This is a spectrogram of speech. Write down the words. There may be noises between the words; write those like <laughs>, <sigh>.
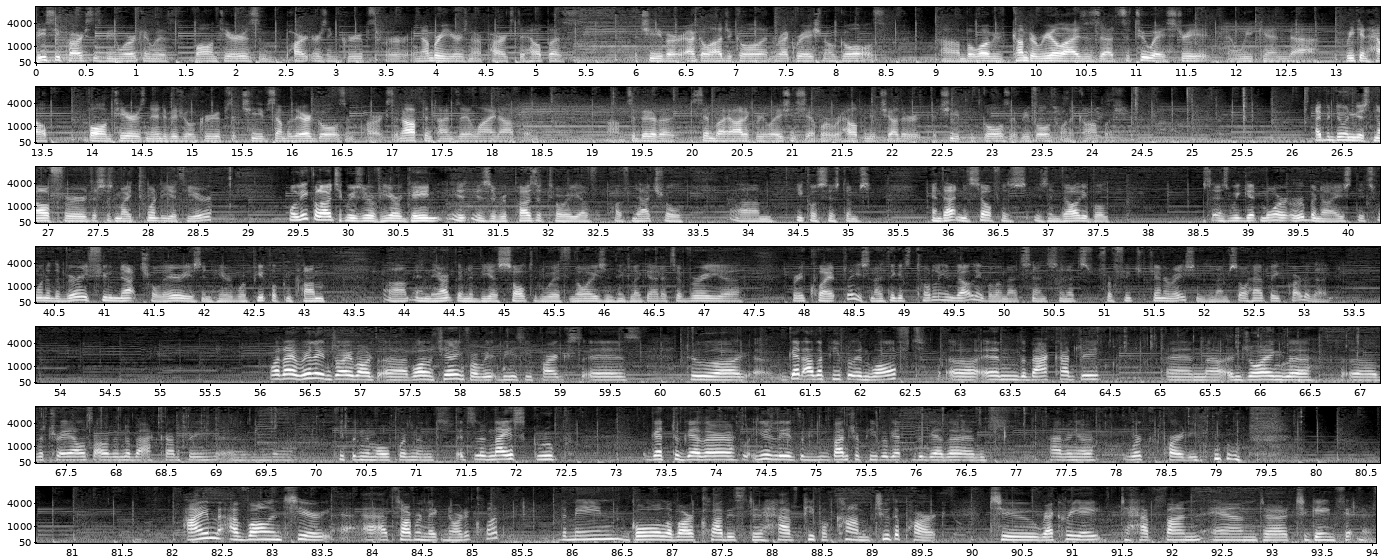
BC Parks has been working with volunteers and partners and groups for a number of years in our parks to help us achieve our ecological and recreational goals. Um, but what we've come to realize is that it's a two-way street and we can, uh, we can help volunteers and individual groups achieve some of their goals in parks and oftentimes they line up and um, it's a bit of a symbiotic relationship where we're helping each other achieve the goals that we both want to accomplish. I've been doing this now for, this is my 20th year. Well, the Ecological Reserve here again is a repository of, of natural um, ecosystems and that in itself is, is invaluable. As we get more urbanized, it's one of the very few natural areas in here where people can come um, and they aren't going to be assaulted with noise and things like that. It's a very, uh, very quiet place, and I think it's totally invaluable in that sense, and it's for future generations, and I'm so happy part of that. What I really enjoy about uh, volunteering for BC Parks is to uh, get other people involved uh, in the backcountry and uh, enjoying the, uh, the trails out in the backcountry and uh, keeping them open. And it's a nice group get together. Usually it's a bunch of people get together and having a work party. <laughs> I'm a volunteer at Sovereign Lake Nordic Club. The main goal of our club is to have people come to the park to recreate, to have fun, and uh, to gain fitness.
